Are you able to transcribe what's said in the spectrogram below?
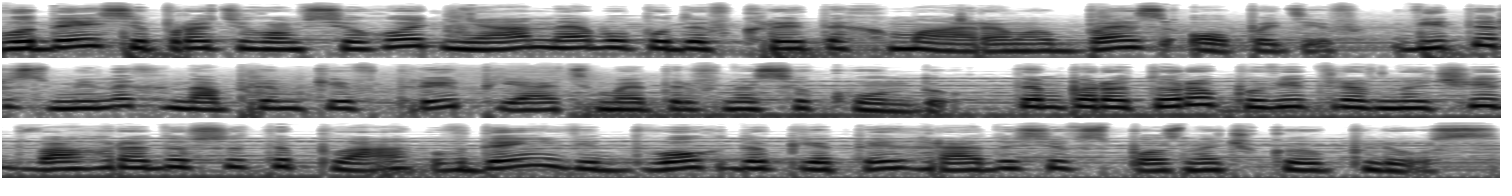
В Одесі протягом всього дня небо буде вкрите хмарами без опадів. Вітер змінних напрямків 3-5 метрів на секунду. Температура повітря вночі 2 градуси тепла, вдень від 2 до 5 градусів з позначкою плюс.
